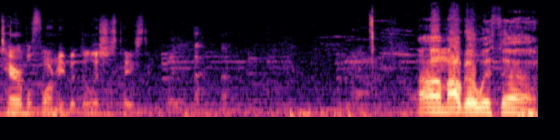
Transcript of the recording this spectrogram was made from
Terrible for me, but delicious tasting. Um, I'll go with uh,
